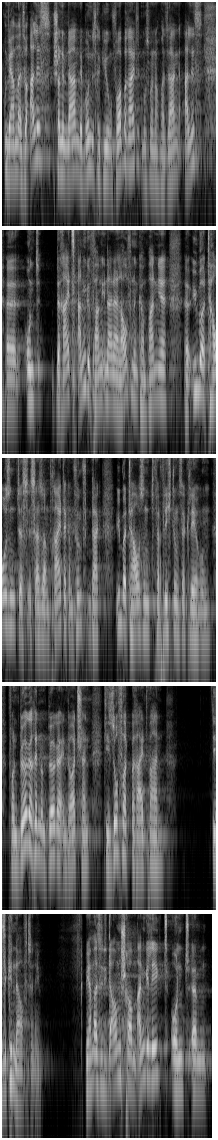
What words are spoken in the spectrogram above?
Und wir haben also alles schon im Namen der Bundesregierung vorbereitet, muss man nochmal sagen, alles. Äh, und bereits angefangen in einer laufenden Kampagne äh, über 1000, das ist also am Freitag, am fünften Tag, über 1000 Verpflichtungserklärungen von Bürgerinnen und Bürgern in Deutschland, die sofort bereit waren, diese Kinder aufzunehmen. Wir haben also die Daumenschrauben angelegt und ähm,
